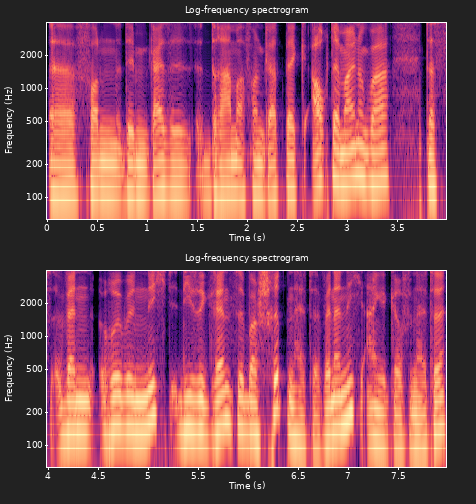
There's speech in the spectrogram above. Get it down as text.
äh, von dem Geiseldrama von Gladbeck auch der Meinung war, dass wenn Röbel nicht diese Grenze überschritten hätte, wenn er nicht eingegriffen hätte,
